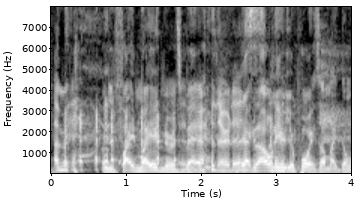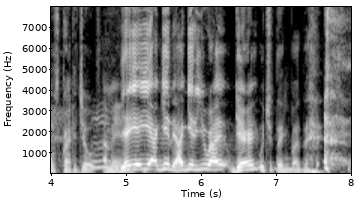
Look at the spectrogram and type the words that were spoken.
I mean, I'm fighting my ignorance back. There- there it is. Yeah, because I want to hear your points. I'm like, don't crack a joke. I mean, yeah, yeah, yeah. I get it. I get it. You right, Gary. What you think about that?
